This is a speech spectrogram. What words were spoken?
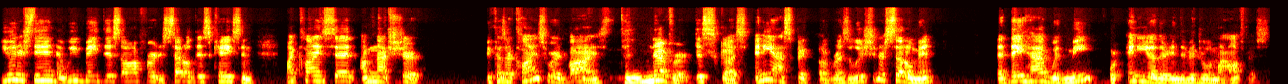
Do you understand that we've made this offer to settle this case? And my client said, I'm not sure. Because our clients were advised to never discuss any aspect of resolution or settlement that they have with me or any other individual in my office.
